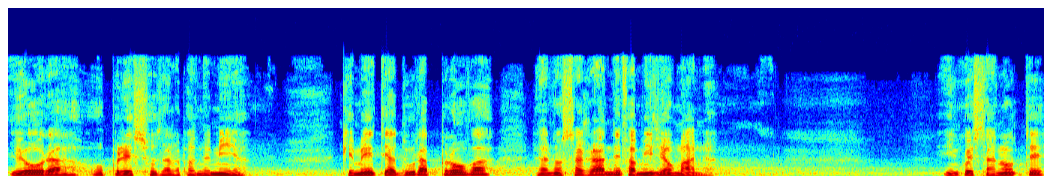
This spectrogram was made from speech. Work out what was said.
e ora oppresso dalla pandemia, che mette a dura prova la nostra grande famiglia umana. In questa notte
